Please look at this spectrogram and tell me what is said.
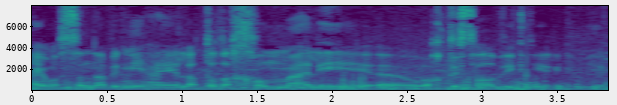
حيوصلنا بالنهاية لتضخم مالي آه، واقتصادي كثير كبير.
